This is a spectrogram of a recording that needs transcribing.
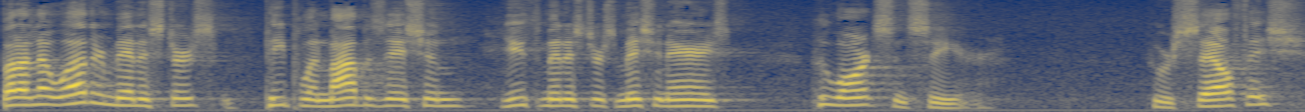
But I know other ministers, people in my position, youth ministers, missionaries who aren't sincere, who are selfish,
